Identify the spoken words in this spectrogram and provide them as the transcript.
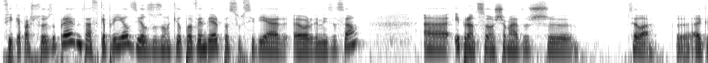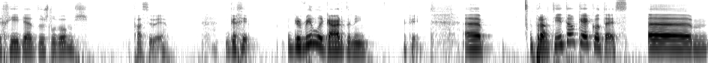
fica para as pessoas do prédio, metade fica para eles, e eles usam aquilo para vender, para subsidiar a organização. Ah, e pronto, são os chamados, eh, sei lá, eh, a guerrilha dos legumes. Faço ideia. Guerri guerrilla gardening. Enfim. Ah, pronto, e então o que é que acontece? Ah,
